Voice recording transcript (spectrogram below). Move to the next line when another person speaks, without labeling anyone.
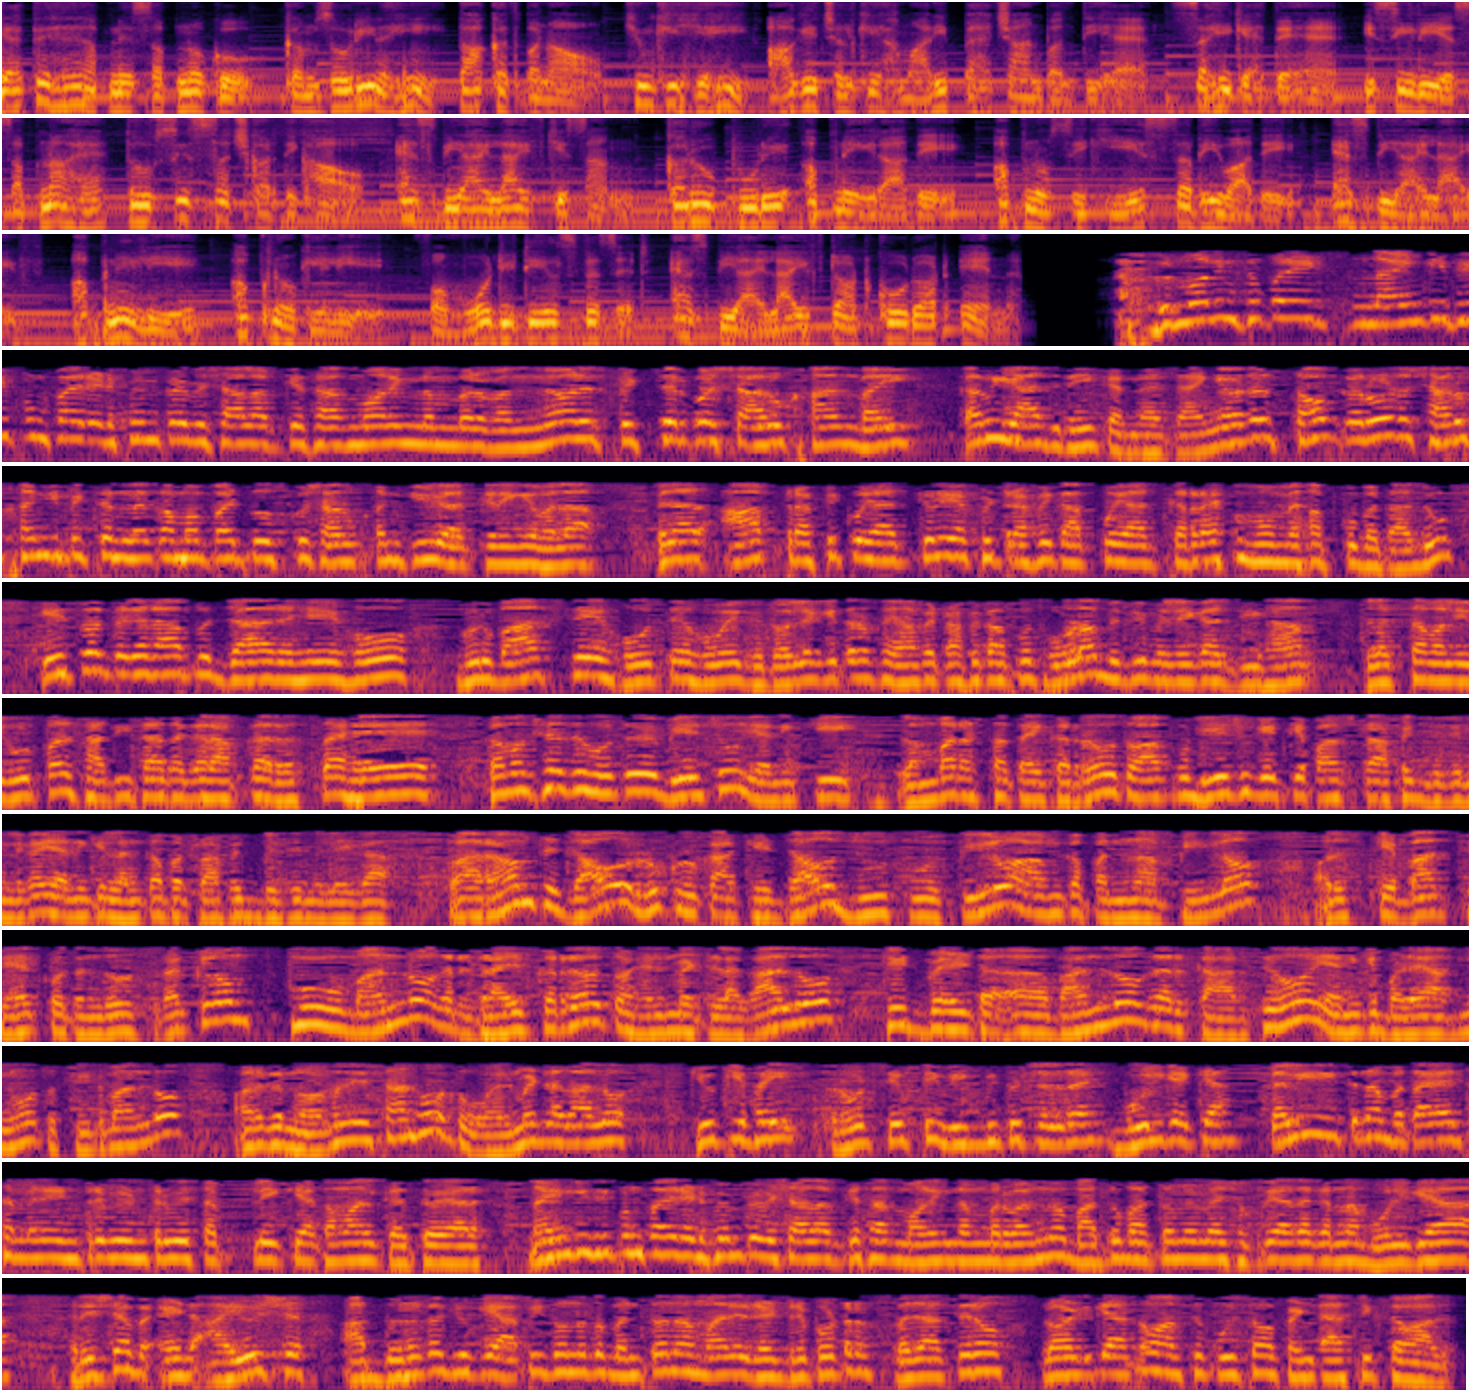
कहते हैं अपने सपनों को कमज़ोरी नहीं, ताकत बनाओ, क्योंकि यही आगे चल के हमारी पहचान बनती है। सही कहते हैं, इसीलिए सपना है तो उसे सच कर दिखाओ। एस बी आई लाइफ के संग करो पूरे अपने इरादे, अपनों से किए सभी वादे। एस बी आई लाइफ, अपने लिए, अपनों के लिए। For more details visit S B I life dot co dot in
good morning super hits 93.5 red FM पे विशाल आपके साथ मॉर्निंग नंबर वन में। और इस पिक्चर को शाहरुख खान भाई कभी याद नहीं करना चाहेंगे। मतलब सौ करोड़ शाहरुख खान की पिक्चर न कमा पाए तो उसको शाहरुख खान क्यों याद करेंगे भला? फ़िलहाल आप ट्रैफ़िक को याद करो या फिर ट्रैफ़िक आपको याद कर रहा है, वो मैं आपको बता दूँ कि इस वक्त अगर आप जा रहे हो गुरुबाग से होते हुए गदौले की तरफ़, यहाँ पे ट्रैफ़िक आपको थोड़ा बिज़ी मिलेगा। जी हाँ लक्सा वाली रूट पर साथ ही साथ अगर आपका रास्ता है कमक्षा से होते हुए बीएचयू यानी कि लंबा रास्ता तय कर रहे हो तो आपको बीएचयू गेट के पास ट्रैफ़िक बिज़ी मिलेगा, यानी कि लंका पर ट्रैफ़िक बिज़ी मिलेगा। तो आराम से जाओ रुक रुका के जाओ जूस वूस पी लो, आम का पन्ना पी लो और उसके बाद सेहत को तंदुरुस्त रख लो मुँह बाँध लो अगर ड्राइव कर रहे हो तो हेलमेट लगा लो सीट बेल्ट बाँध लो अगर कार से हो यानी कि बड़े आदमी हो तो सीट बाँध लो और अगर नॉर्मल इंसान हो तो हेलमेट लगा लो क्योंकि भाई रोड सेफ्टी वीक भी तो चल रहा है भूल के क्या? कल ही इतना बताया था मैंने इंटरव्यू इंटरव्यू सब प्ले किया कमाल करते हो यार। 93.5 रेड एफएम पे विशाल आपके साथ मॉर्निंग नंबर वन में बातों बातों में मैं शुक्रिया अदा करना भूल गया। ऋषभ एंड आयुष, आप दोनों का, क्योंकि आप ही दोनों तो बनते हो ना हमारे रेड रिपोर्टर बजाते रहो लौट के आता हूँ, आपसे पूछता हूँ फैंटास्टिक सवाल।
